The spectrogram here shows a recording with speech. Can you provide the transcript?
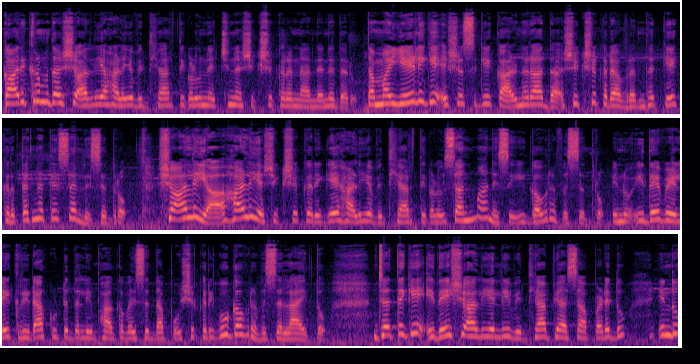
ಕಾರ್ಯಕ್ರಮದ ಶಾಲೆಯ ಹಳೆಯ ವಿದ್ಯಾರ್ಥಿಗಳು ನೆಚ್ಚಿನ ಶಿಕ್ಷಕರನ್ನ ನೆನೆದರು. ತಮ್ಮ ಏಳಿಗೆ ಯಶಸ್ಸಿಗೆ ಕಾರಣರಾದ ಶಿಕ್ಷಕರ ವೃಂದಕ್ಕೆ ಕೃತಜ್ಞತೆ ಸಲ್ಲಿಸಿದ್ರು. ಶಾಲೆಯ ಹಳೆಯ ಶಿಕ್ಷಕರಿಗೆ ಹಳೆಯ ವಿದ್ಯಾರ್ಥಿಗಳು ಸನ್ಮಾನಿಸಿ ಗೌರವಿಸಿದ್ರು. ಇನ್ನು ಇದೇ ವೇಳೆ ಕ್ರೀಡಾಕೂಟದಲ್ಲಿ ಭಾಗವಹಿಸಿದ್ದ ಪೋಷಕರಿಗೂ ಗೌರವಿಸಲಾಯಿತು. ಜತೆಗೆ ಇದೇ ಶಾಲೆಯಲ್ಲಿ ವಿದ್ಯಾಭ್ಯಾಸ ಪಡೆದು ಇಂದು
